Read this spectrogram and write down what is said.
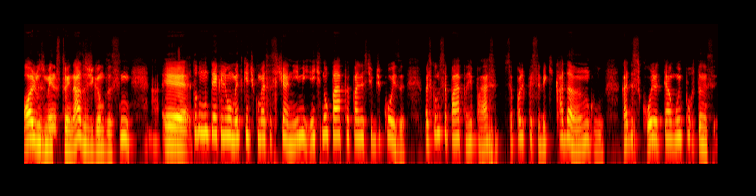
olhos menos treinados, digamos assim, é, todo mundo tem aquele momento que a gente começa a assistir anime e a gente não para pra reparar nesse tipo de coisa. Mas quando você para pra reparar, você pode perceber que cada ângulo, cada escolha tem alguma importância.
